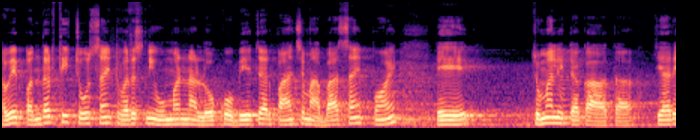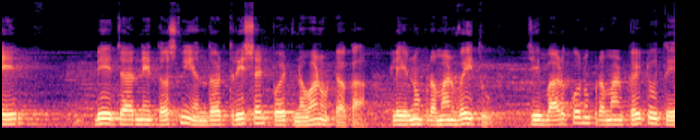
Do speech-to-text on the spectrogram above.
હવે પંદરથી ચોસઠ વર્ષની ઉંમરના લોકો બે હજાર પાંચમાં બાસઠ પોઈન્ટ એ ચુમ્માલીસ ટકા હતા. જ્યારે બે હજારને દસની અંદર ત્રેસઠ પોઈન્ટ નવ્વાણું ટકા એટલે એનું પ્રમાણ વધ્યું જે બાળકોનું પ્રમાણ ઘટ્યું તે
